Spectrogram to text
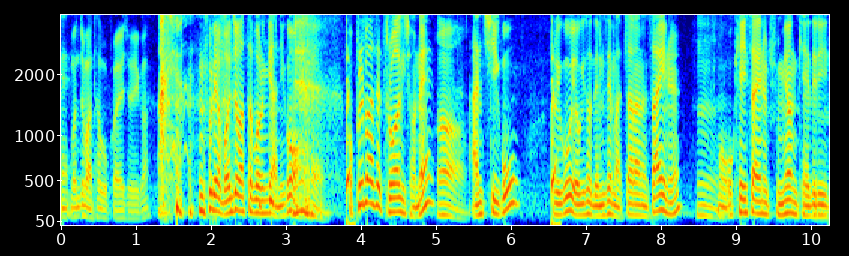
네. 먼저 맡아볼까요 저희가? 우리가 먼저 맡아보는 게 아니고 어, 풀밭에 들어가기 전에 어. 앉히고 그리고 여기서 냄새 맡자라는 사인을 음. 뭐 오케이 사인을 주면 개들이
